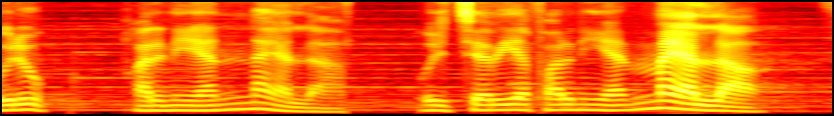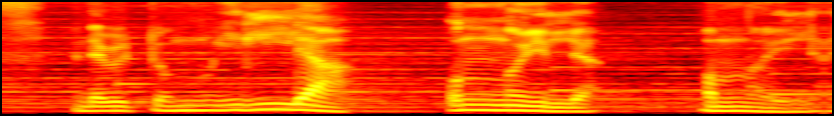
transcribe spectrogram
ഒരു ഫലനി എണ്ണയല്ല. ഒരു ചെറിയ ഫലനി എണ്ണയല്ല. എന്റെ വീട്ടിലൊന്നും ഇല്ല. ഒന്നുമില്ല ഒന്നുമില്ല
